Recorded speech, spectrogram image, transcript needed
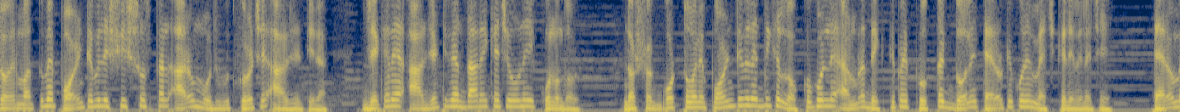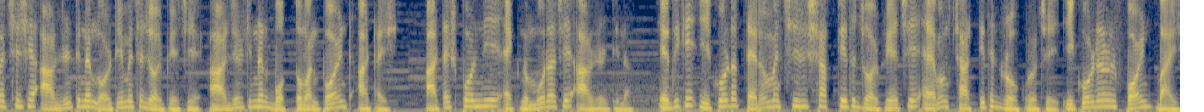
জয়ের মাধ্যমে পয়েন্ট টেবিলের শীর্ষস্থান আরও মজবুত করেছে আর্জেন্টিনা, যেখানে আর্জেন্টিনার দ্বারে কাছেও নেই কোনো দল। দর্শক, বর্তমানে পয়েন্ট টেবিলের দিকে লক্ষ্য করলে আমরা দেখতে পাই প্রত্যেক দলে তেরোটি করে ম্যাচ খেলে ফেলেছে। তেরো ম্যাচ শেষে আর্জেন্টিনা নয়টি ম্যাচে জয় পেয়েছে। আর্জেন্টিনার বর্তমান পয়েন্ট আঠাশ আঠাশ পয়েন্ট নিয়ে এক নম্বর আছে আর্জেন্টিনা। এদিকে ইকুয়েডর তেরো ম্যাচ শেষে সাতটিতে জয় পেয়েছে এবং চারটিতে ড্র করেছে। ইকুয়েডরের পয়েন্ট বাইশ।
